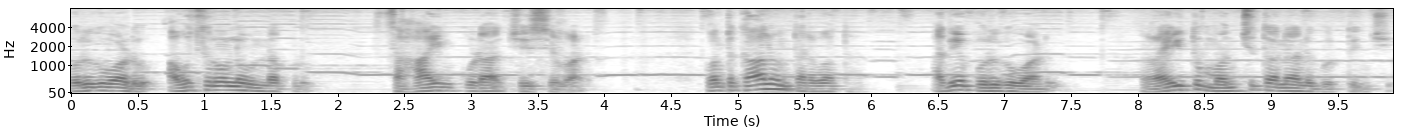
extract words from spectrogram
పొరుగువాడు అవసరంలో ఉన్నప్పుడు సహాయం కూడా చేసేవాడు. కొంతకాలం తర్వాత అదే పొరుగువాడు రైతు మంచితనాన్ని గుర్తించి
